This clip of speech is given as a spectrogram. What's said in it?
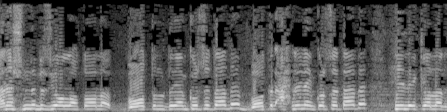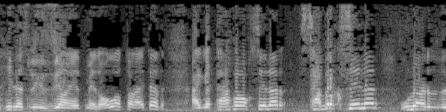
Ana shunda bizga Alloh taolo botilni ham ko'rsatadi, botil ahlini ham ko'rsatadi, hiylakorlar hiylasi bizga ziyon yetmaydi. Alloh taolo aytadi, agar taqvo qilsanglar, sabr qilsanglar, ularda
